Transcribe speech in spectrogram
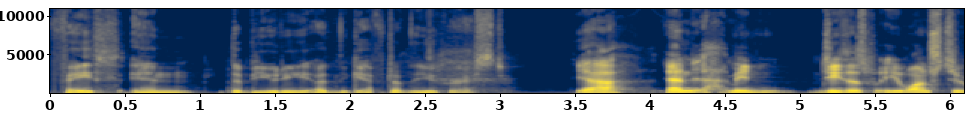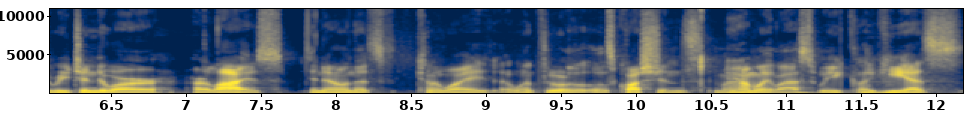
faith in the beauty of the gift of the Eucharist. yeah. And I mean, Jesus, he wants to reach into our, our lives, you know, and that's kind of why I went through all those questions in my Yeah. homily last week. Like, he mm-hmm. has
